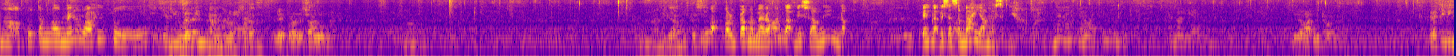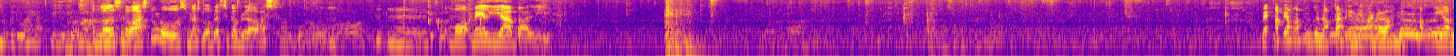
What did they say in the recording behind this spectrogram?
Nah, aku tanggal merah itu. Lewatin kan tanggal. Di produsen. Nah, ya. Enggak, kalau tanggal merah kan nggak bisa nginep. Eh, nggak bisa sembahyang maksudnya. Nah, lewatin dulu. Tanggal merah. Lewat itu. Berarti minggu kedua ya? Minggu kedua. Tanggal 11 dulu, 11, 12, 13. Oh. Melia Bali. Make up yang aku gunakan ini adalah make up yang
